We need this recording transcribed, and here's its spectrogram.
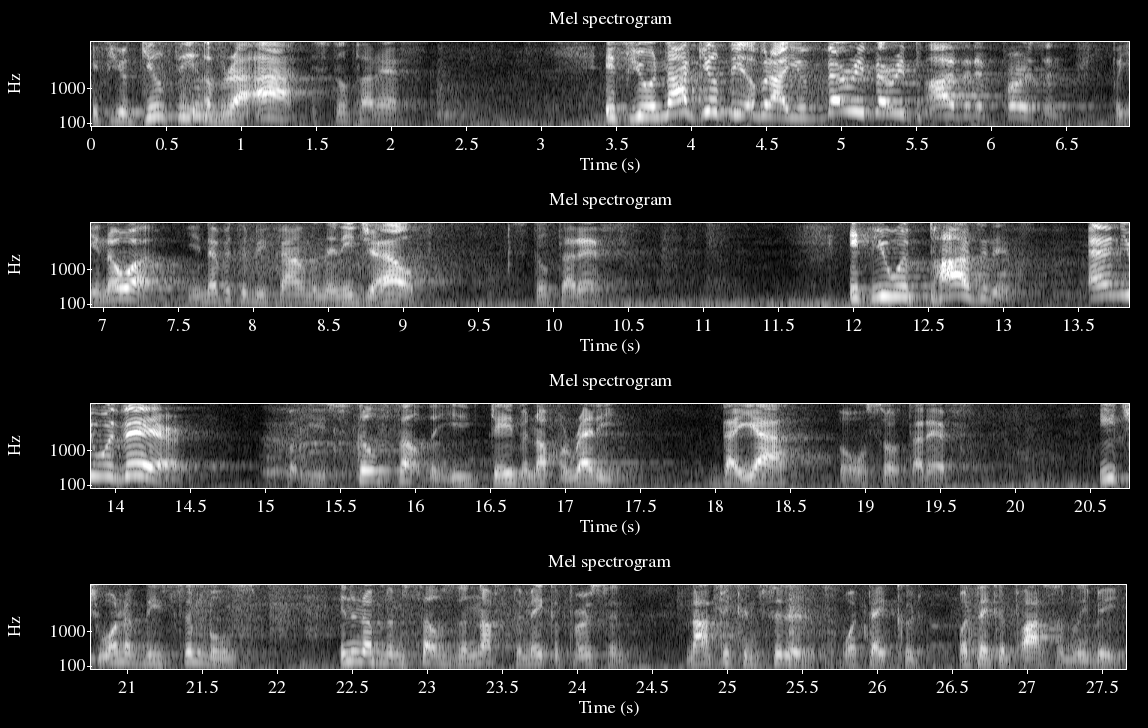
if you're guilty of ra'ah, it's still taref. If you're not guilty of ra'ah, you're a very, very positive person. But you know what? You're never to be found when they need your help. It's still taref. If you were positive and you were there, but you still felt that you gave enough already, daya, also tarif. Each one of these symbols, in and of themselves, is enough to make a person not be considered what they could what they could possibly be.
